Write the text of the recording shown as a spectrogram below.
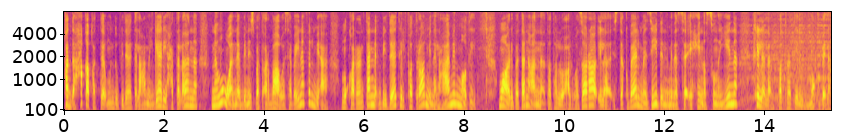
قد حققت منذ بداية العام الجاري حتى الآن نموا بنسبة 74% مقارنة بذات الفترة من العام الماضي معربة عن تطلع الوزارة إلى استقبال مزيد من السائحين الصينيين خلال الفترة المقبلة.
